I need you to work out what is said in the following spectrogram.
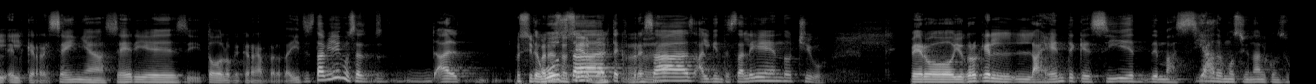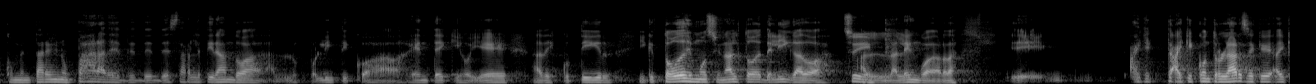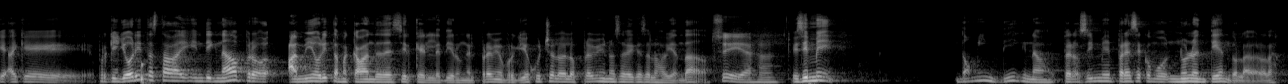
el que reseña series y todo lo que querrás, ¿verdad? Y está bien, o sea, al- Pues sí, te gusta, te expresas, alguien te está leyendo, chivo. Pero yo creo que la gente que sí es demasiado emocional con sus comentarios y no para de, de- de- de estarle tirando a los políticos, a gente X o Y, a discutir, y que todo es emocional, todo es del hígado a, Sí. a la lengua, ¿verdad? Y hay, que, hay que controlarse, que, hay, que, hay que... Porque yo ahorita estaba indignado, pero a mí ahorita me acaban de decir que le dieron el premio, porque yo escuché lo de los premios y no sabía que se los habían dado. Sí, ajá. Y sí me... No me indigna, pero sí me parece como... No lo entiendo, la verdad.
